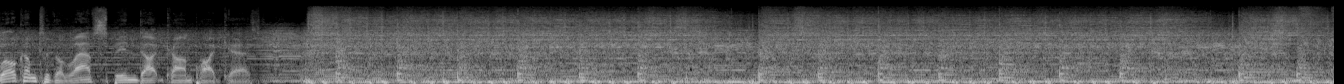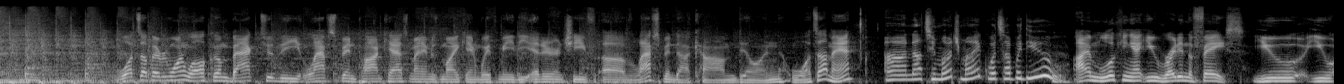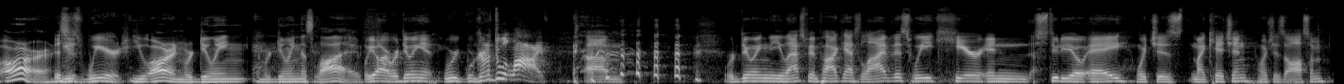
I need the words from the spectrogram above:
Welcome to the laughspin.com podcast. What's up, everyone? Welcome back to the Laughspin podcast. My name is Mike, and with me, the editor in chief of Laughspin.com, Dylan. What's up, man? Uh, not too much, Mike. What's up with you? I'm looking at you right in the face. You you are. This you, is weird. you are, and we're doing and we're doing this live. We are. We're doing it. We're, we're going to do it live. Um, we're doing the Laughspin podcast live this week here in Studio A, which is my kitchen, which is awesome.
